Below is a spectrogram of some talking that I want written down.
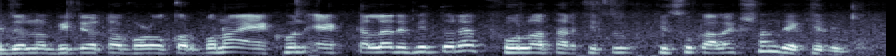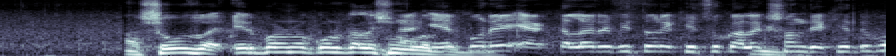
এজন্য ভিডিওটা বড় করব না। এখন এক কালারের ভিতরে ফুল আতার কিছু কিছু কালেকশন দেখে দিব। আর সবুজ ভাই এরপর আমরা কোন কালেকশন এরপরে এক কালারের ভিতরে কিছু কালেকশন দেখে দেবো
